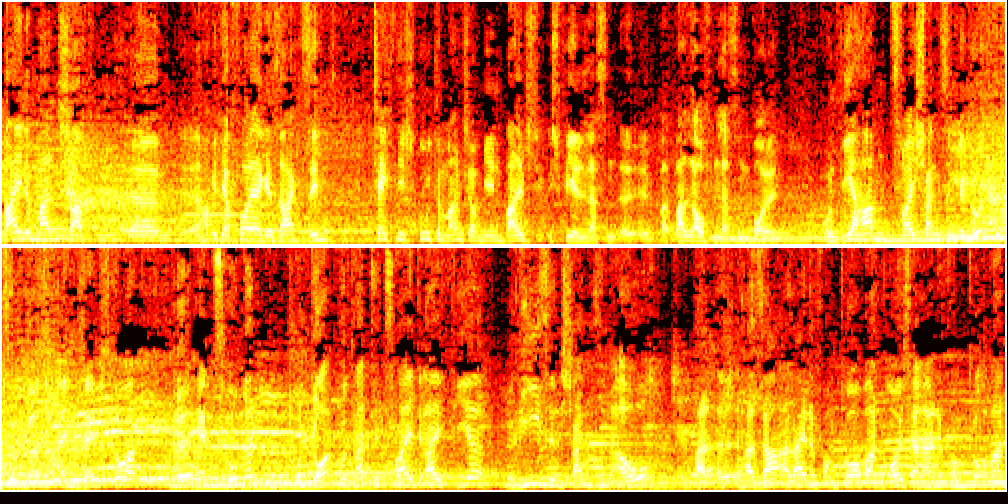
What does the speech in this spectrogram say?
Beide Mannschaften, äh, habe ich ja vorher gesagt, sind technisch gute Mannschaften, die den Ball spielen lassen, äh, Ball laufen lassen wollen. Und wir haben zwei Chancen genutzt, beziehungsweise ein Selbsttor äh, erzwungen. Und Dortmund hatte zwei, drei, vier Riesenchancen auch. Ha äh, Hazard alleine vom Torwart, Reus alleine vom Torwart.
